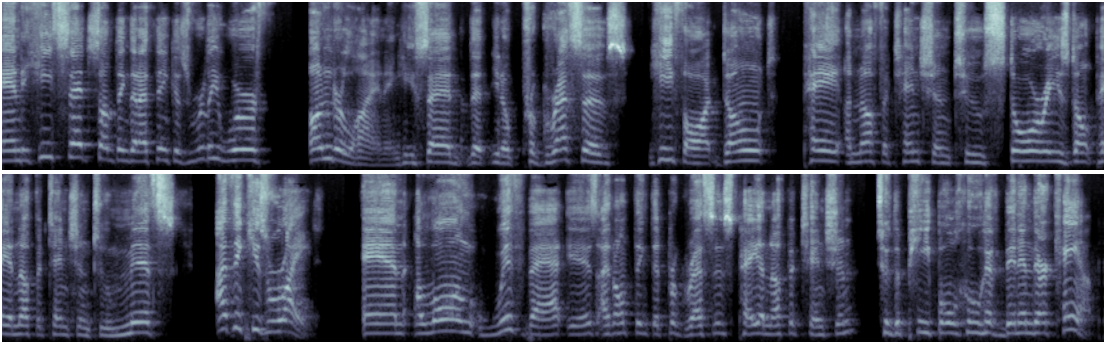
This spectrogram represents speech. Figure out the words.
and he said something that I think is really worth underlining. He said that, you know, progressives, he thought, don't pay enough attention to stories, don't pay enough attention to myths. I think he's right. And along with that is, I don't think that progressives pay enough attention to the people who have been in their camp.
